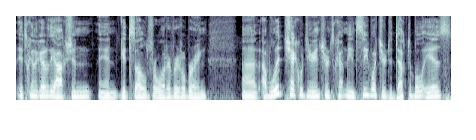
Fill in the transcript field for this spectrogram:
it's going to go to the auction and get sold for whatever it'll bring. Uh, I would check with your insurance company and see what your deductible is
